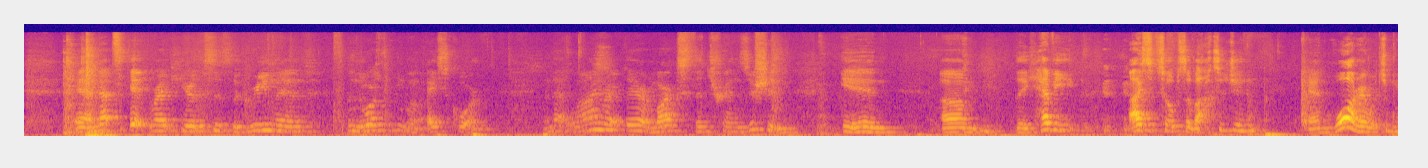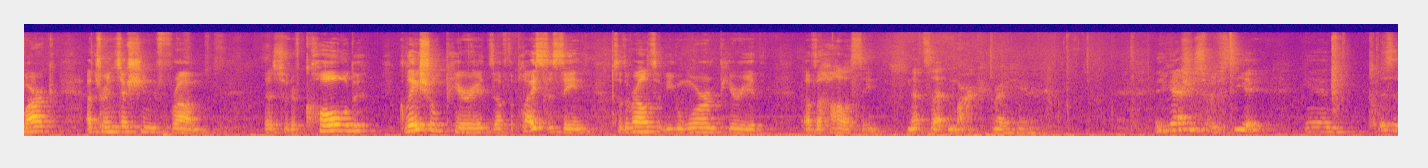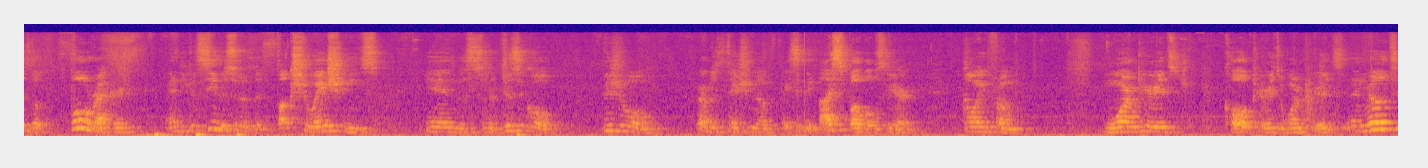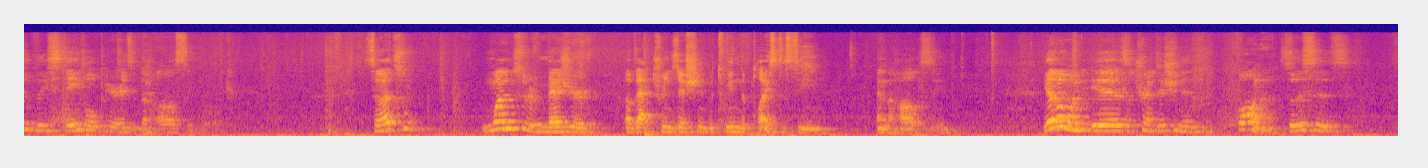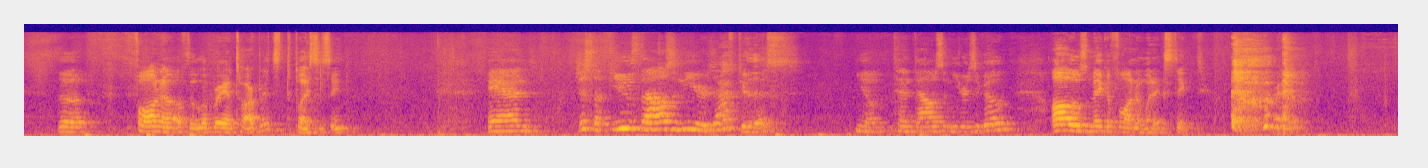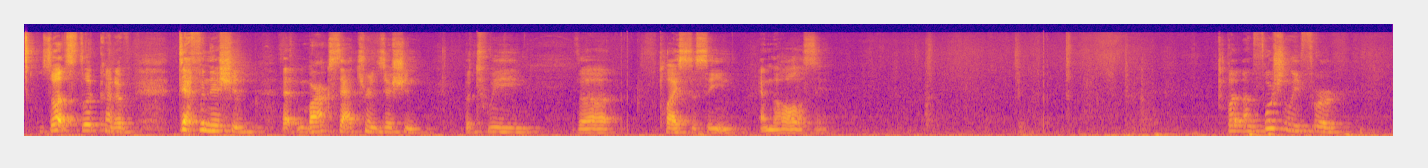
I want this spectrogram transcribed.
And that's it right here. This is the Greenland, the North Greenland ice core. And that line right there marks the transition in um, the heavy isotopes of oxygen and water, which mark a transition from the sort of cold glacial periods of the Pleistocene to the relatively warm period of the Holocene. And that's that mark right here. And you can actually sort of see it in, this is the full record, and you can see the sort of the fluctuations in the sort of physical, visual representation of basically ice bubbles here, going from warm periods, cold periods, warm periods, and then relatively stable periods in the Holocene. So that's one sort of measure of that transition between the Pleistocene and the Holocene. The other one is a transition in fauna. So this is the fauna of the La Brea tar pits, the Pleistocene. And just a few thousand years after this, you know, 10,000 years ago, all those megafauna went extinct. right? So that's the kind of definition that marks that transition between the Pleistocene and the Holocene. But unfortunately for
